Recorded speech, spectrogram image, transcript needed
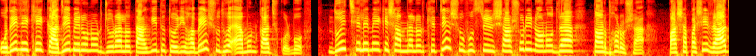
ওদের রেখে কাজে বেরোনোর জোরালো তাগিদ তৈরি হবে, শুধু এমন কাজ করব। দুই ছেলে মেয়েকে সামলানোর ক্ষেত্রে শুভশ্রীর শাশুড়ি ননদরা তাঁর ভরসা। পাশাপাশি রাজ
